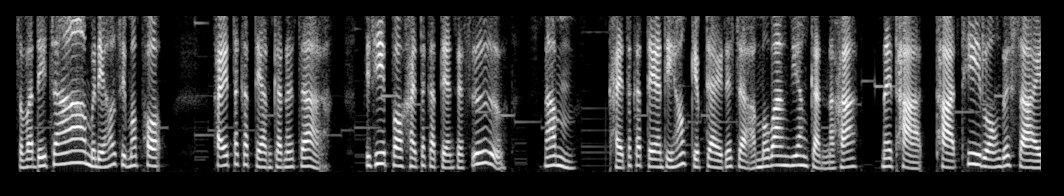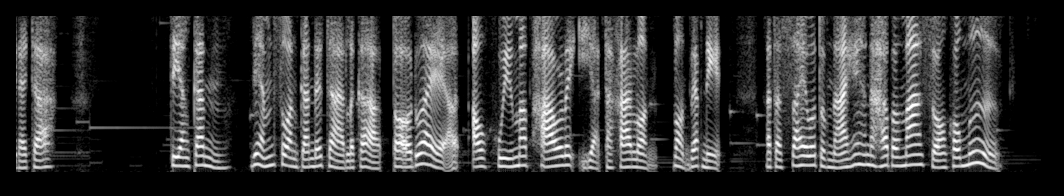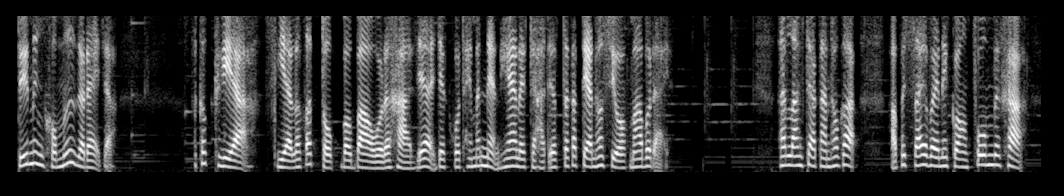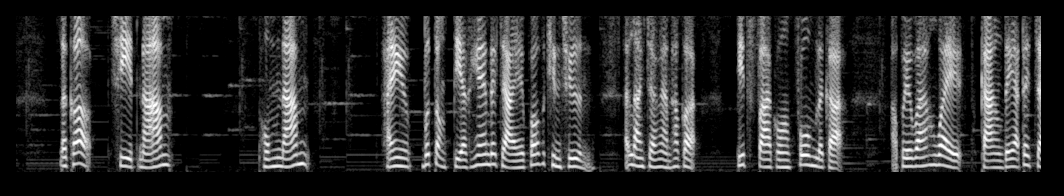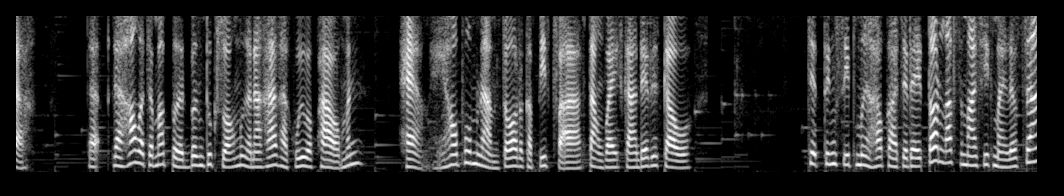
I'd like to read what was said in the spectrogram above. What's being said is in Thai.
สวัสดีจ้าเมื่อเดี๋ยวเฮาสิมาพาะไข่ตะกะแตนกันนะจ้าวิธีปอไข่ตะกะแตนก็คือนำไข่ตะกะแตนที่เฮาเก็บได้ได้จ้ามาวางเรียงกันนะคะ ในถาดถาดที่รองด้วยทรายนะจ้าเตียงกันเดี๋ยวมส่วนกันได้จ้าแล้วก็ต่อด้วยเอาคุยมะพร้าวละเอียดนะคะหล่อนหล่อนแบบนี้แล้วก็ใส่ว่าต้มน้ำแห้นะคะ ประมาณสองข้อมือหรือหนึ่งข้อมือก็ได้จ้ะแล้วก็เกลี่ย เกลี่ยแล้วก็ตบเบาๆนะคะอย่าอย่ากดให้มันแน่นแห้งเลยจ้ะเดี๋ยวตะกะแตนเขาเสียออกมาบ่ได้แล้วหลังจากนั้นเขาก็เอาไปใส่ไว้ในกล่องโฟมเลยค่ะ แล้วก็ฉีดน้ำผมน้ำให้บ่ต้องเปียกแห้งได้จ่ายเพราะว่ากินชื้นแล้วหลังจากนั้นเขาก็ปิดฝากล่องโฟมแล้วก็เอาไปวางไว้กลางแดดได้จ้ะแต่แต่เขาก็จะมาเปิดเบิ่งทุกสองมือนะคะ ถ้าคุยว่าเผามัน แห้งให้เฮาพุ่มน้ำต่อแล้วก็ปิดฝาตั้งไว้การได้คือเก่า7ถึง10มื้อเฮาก็จะได้ต้อนรับสมาชิกใหม่แล้วจ้า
